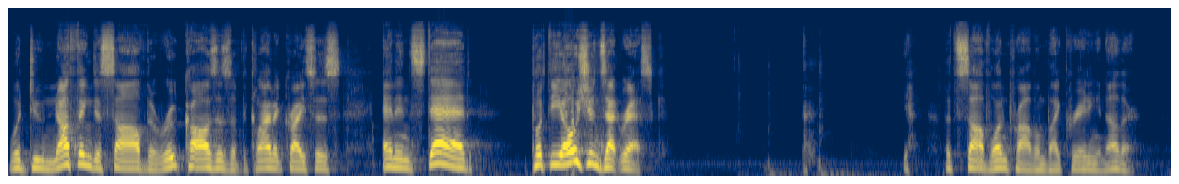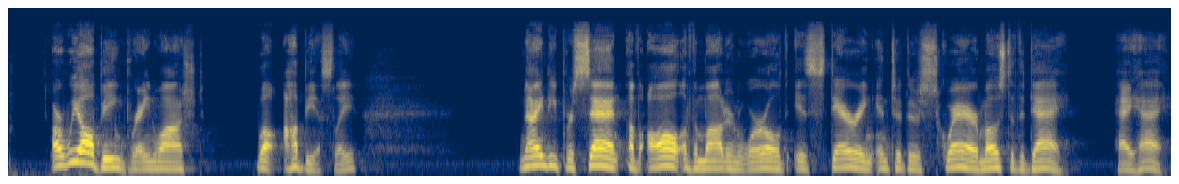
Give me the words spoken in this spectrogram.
would do nothing to solve the root causes of the climate crisis and instead put the oceans at risk. Yeah, let's solve one problem by creating another. Are we all being brainwashed? Well, obviously. 90% of all of the modern world is staring into their square most of the day. Hey, hey.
